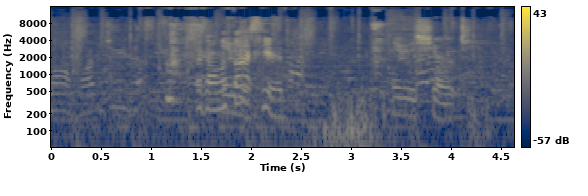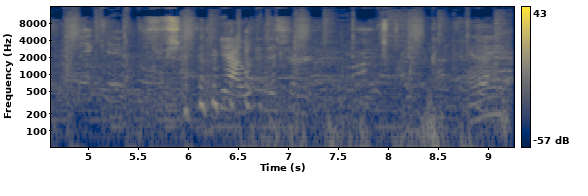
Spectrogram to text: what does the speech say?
Mom, why would you do this? Because I'm a fat kid. Look at this shirt. Yeah, look at this shirt. All right.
